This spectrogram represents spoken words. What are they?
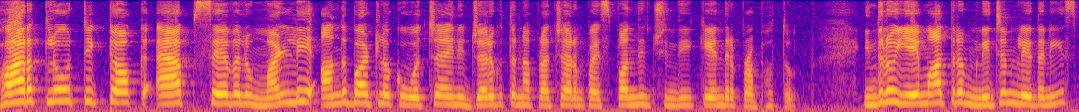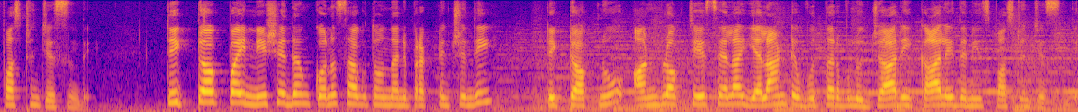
భారత్లో టిక్ టాక్ యాప్ సేవలు మళ్ళీ అందుబాటులోకి వచ్చాయని జరుగుతున్న ప్రచారంపై స్పందించింది కేంద్ర ప్రభుత్వం. ఇందులో ఏమాత్రం నిజం లేదని స్పష్టం చేసింది. టిక్ పై నిషేధం కొనసాగుతోందని ప్రకటించింది. టిక్ అన్బ్లాక్ చేసేలా ఎలాంటి ఉత్తర్వులు జారీ కాలేదని స్పష్టం చేసింది.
